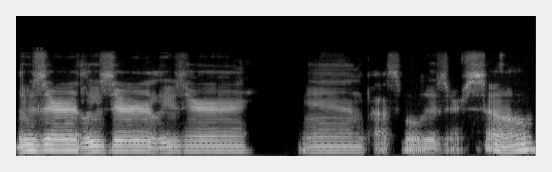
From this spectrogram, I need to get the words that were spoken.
Loser, loser, loser, and possible loser. So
